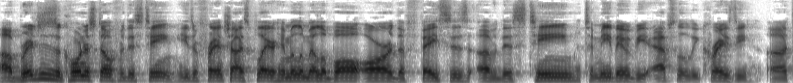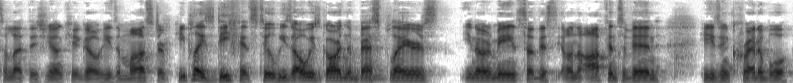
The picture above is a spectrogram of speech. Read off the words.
Uh, Bridges is a cornerstone for this team. He's a franchise player. Him and LaMelo Ball are the faces of this team. To me, they would be absolutely crazy uh, to let this young kid go. He's a monster. He plays defense too. He's always guarding the best mm-hmm. players. You know what I mean? So this on the offensive end, he's incredible.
